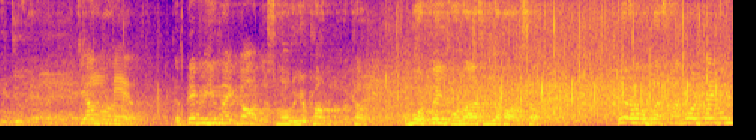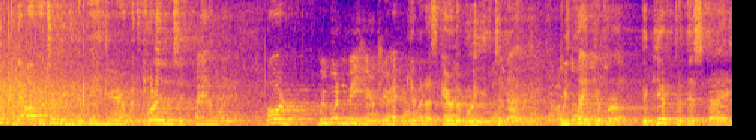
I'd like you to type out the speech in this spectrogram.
we do have. See, I've learned that the bigger you make God, the smaller your problems become. The more faith will rise in your heart. So we're going to have a blessed time. Lord, thank you for the opportunity to be here with friends and family. Lord, we wouldn't be here if you hadn't given us air to breathe today. We thank you for the gift of this day.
